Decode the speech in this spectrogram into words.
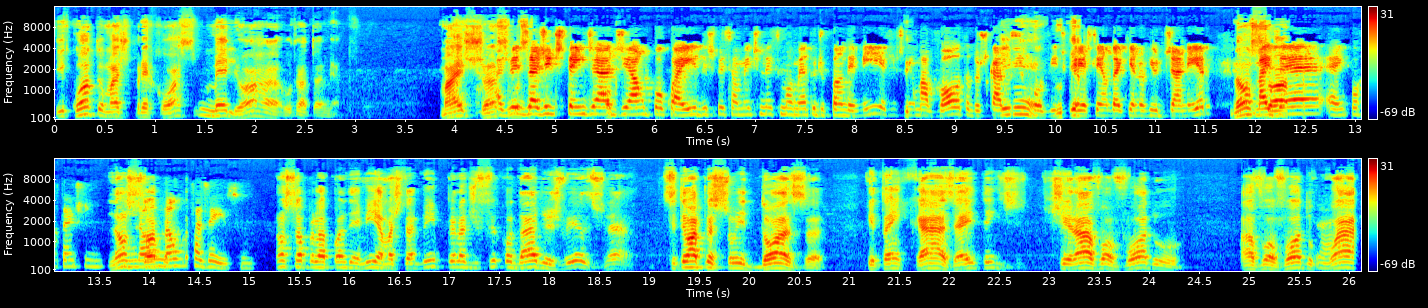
E quanto mais precoce, melhor o tratamento mais chance. Às vezes você... a gente tende a adiar um pouco a ida, especialmente nesse momento de pandemia. A gente tem uma volta dos casos Sim, de Covid crescendo aqui no Rio de Janeiro. Não mas só... é, é importante não, não, não fazer isso. Não só pela pandemia, mas também pela dificuldade, às vezes, né? Se tem uma pessoa idosa que está em casa, aí tem que tirar a vovó do, a vovó do é. quarto,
